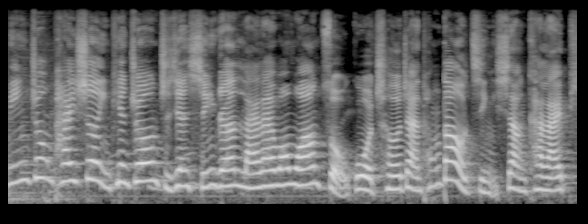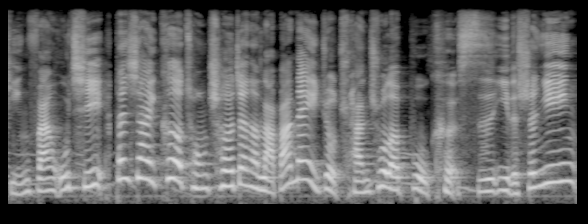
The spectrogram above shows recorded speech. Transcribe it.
民众拍摄影片中，只见行人来来往往走过车站通道，景象看来平凡无奇。但下一刻，从车站的喇叭内就传出了不可思议的声音。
